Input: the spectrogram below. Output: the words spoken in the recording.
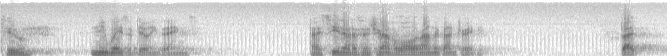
to new ways of doing things. I see that as I travel all around the country. But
